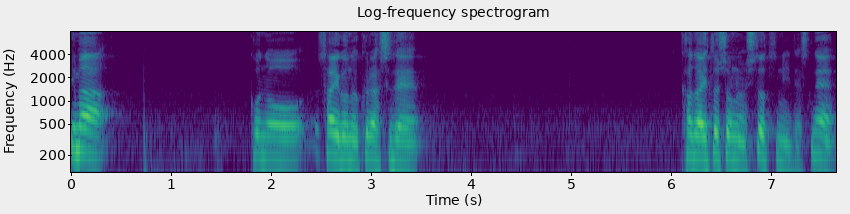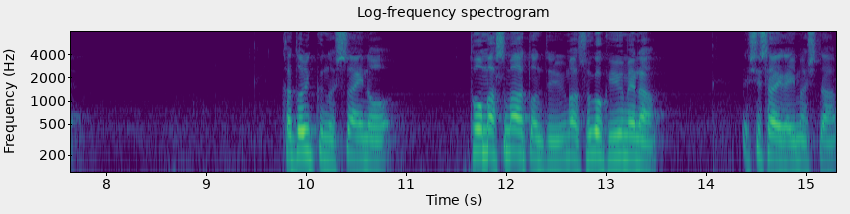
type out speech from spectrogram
今この最後のクラスで課題図書の一つにですねカトリックの司祭のトーマス・マートンという、まあ、すごく有名な司祭がいました。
